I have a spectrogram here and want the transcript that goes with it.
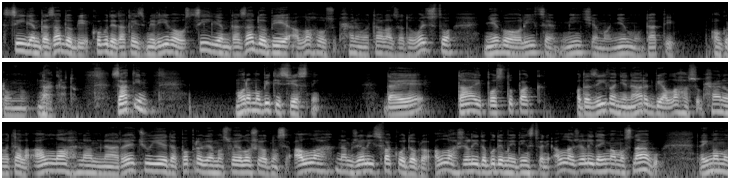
s ciljem da zadobije, ko bude dakle izmirivao s ciljem da zadobije Allahu subhanahu wa ta'ala zadovoljstvo, njegovo lice mi ćemo njemu dati ogromnu nagradu. Zatim, moramo biti svjesni da je taj postupak odazivanje naredbi Allaha subhanahu wa ta'ala. Allah nam naređuje da popravljamo svoje loše odnose. Allah nam želi svako dobro. Allah želi da budemo jedinstveni. Allah želi da imamo snagu, da imamo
